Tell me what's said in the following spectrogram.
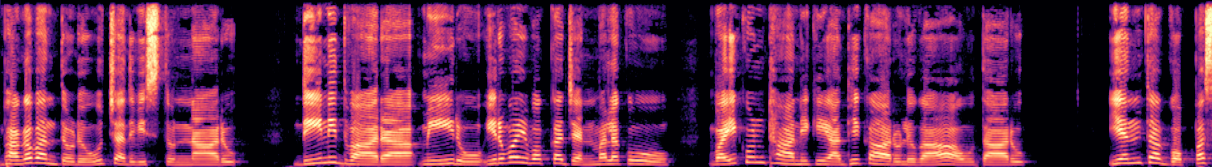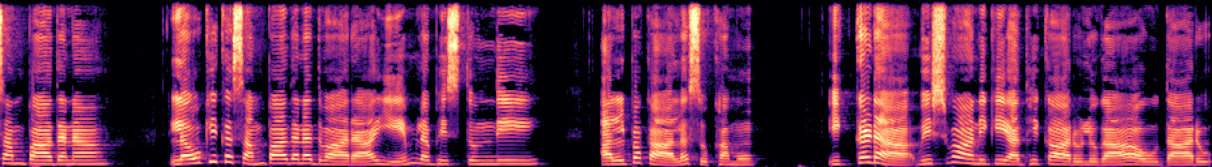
భగవంతుడు చదివిస్తున్నారు. దీని ద్వారా మీరు ఇరవై ఒక్క జన్మలకు వైకుంఠానికి అధికారులుగా అవుతారు. ఎంత గొప్ప సంపాదన! లౌకిక సంపాదన ద్వారా ఏం లభిస్తుంది? అల్పకాల సుఖము. ఇక్కడ విశ్వానికి అధికారులుగా అవుతారు.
